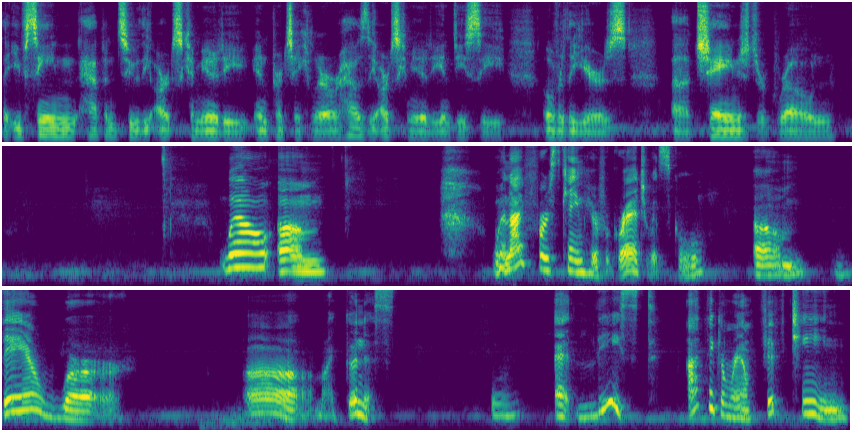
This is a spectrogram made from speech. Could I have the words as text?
that you've seen happen to the arts community in particular, or how's the arts community in DC over the years uh, changed or grown? Well, um, when I first came here for graduate school, um, there were, oh my goodness, at least, I think around 15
